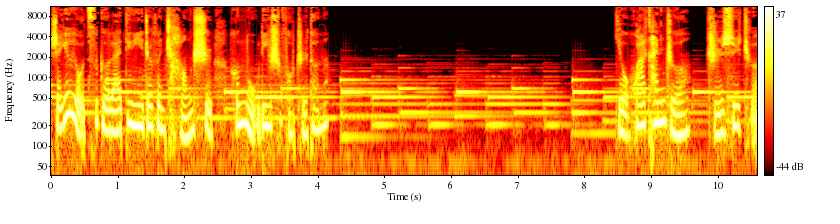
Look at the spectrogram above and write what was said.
谁又有资格来定义这份尝试和努力是否值得呢？有花堪折直须折，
